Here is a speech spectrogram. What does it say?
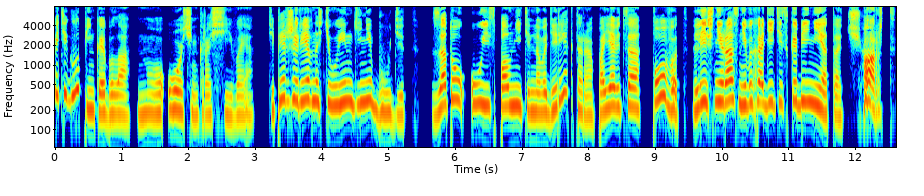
хоть и глупенькая была, но очень красивая. Теперь же ревности у Инги не будет. Зато у исполнительного директора появится повод лишний раз не выходить из кабинета. Черт!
